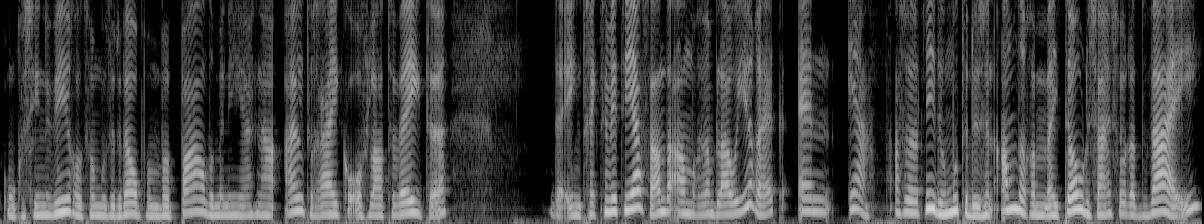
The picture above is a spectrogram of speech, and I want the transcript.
ongeziene wereld. We moeten er wel op een bepaalde manier naar uitreiken of laten weten. De een trekt een witte jas aan, de andere een blauwe jurk. En ja, als we dat niet doen, moet er dus een andere methode zijn, zodat wij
